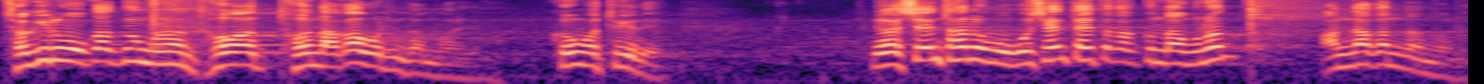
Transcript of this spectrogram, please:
저기를 보고 깎으면은 더 더 나가버린단 말이야. 그럼 어떻게 돼? 내가 센터를 보고 센터에서 깎은다면은 안 나간단 말이야.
